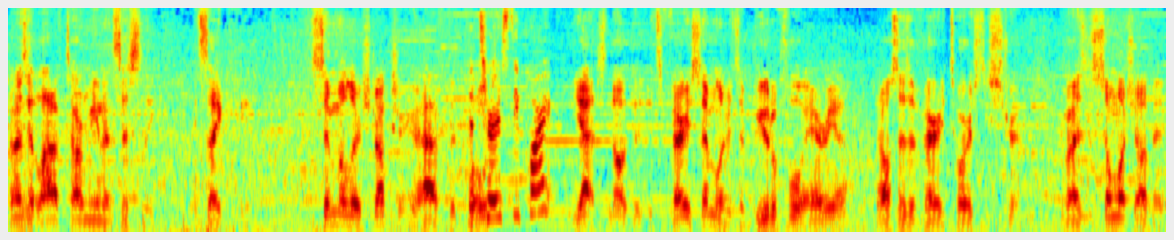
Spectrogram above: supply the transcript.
Reminds me a lot of Taormina in Sicily. It's like similar structure. You have the The touristy part? Yes, no, it's very similar. It's a beautiful area that also has a very touristy strip. It Reminds me so much of it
